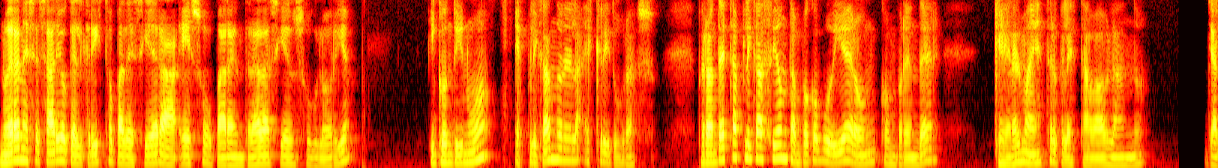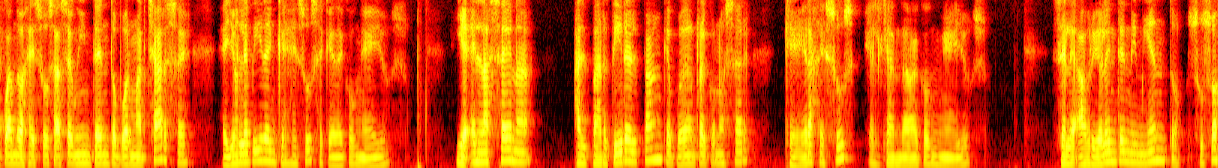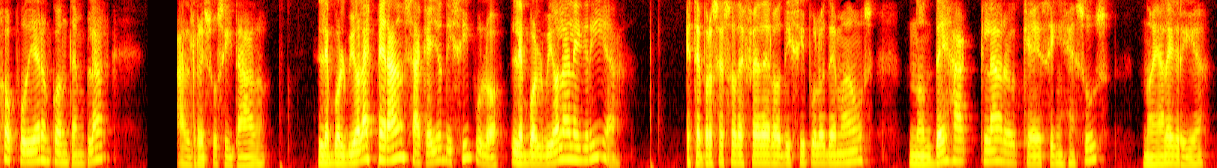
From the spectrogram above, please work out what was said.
¿No era necesario que el Cristo padeciera eso para entrar así en su gloria? Y continuó explicándole las escrituras. Pero ante esta explicación tampoco pudieron comprender que era el maestro que le estaba hablando. Ya cuando Jesús hace un intento por marcharse, ellos le piden que Jesús se quede con ellos. Y en la cena, al partir el pan, que pueden reconocer que era Jesús el que andaba con ellos se le abrió el entendimiento, sus ojos pudieron contemplar al resucitado. Les volvió la esperanza a aquellos discípulos, les volvió la alegría. Este proceso de fe de los discípulos de Maús nos deja claro que sin Jesús no hay alegría.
